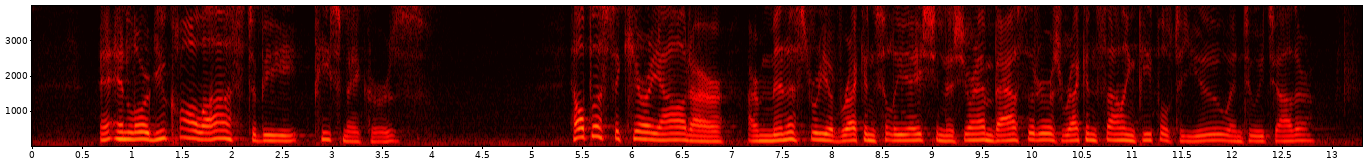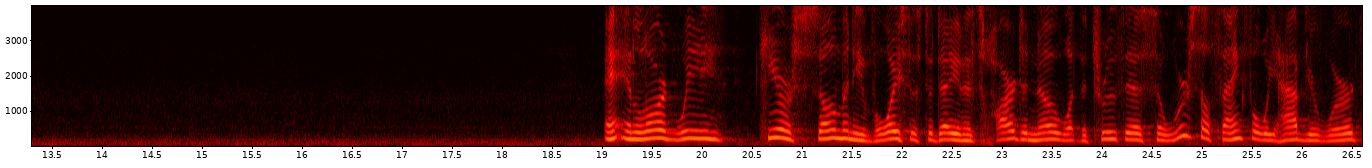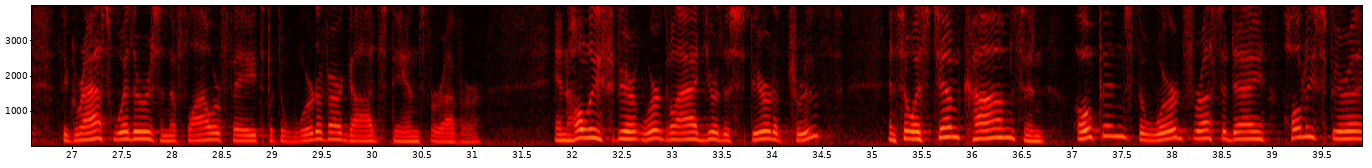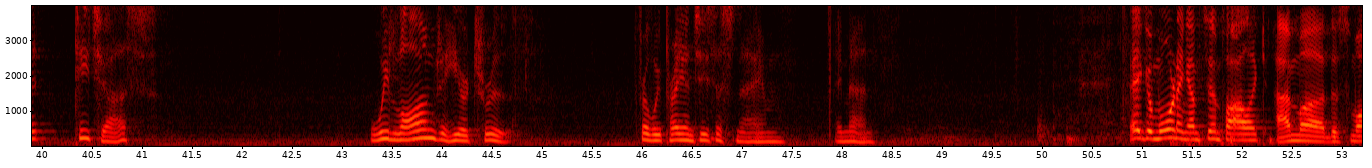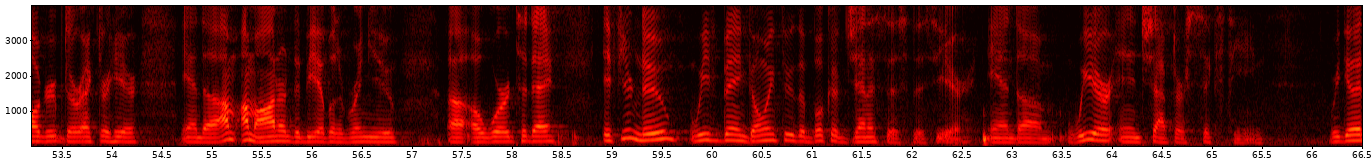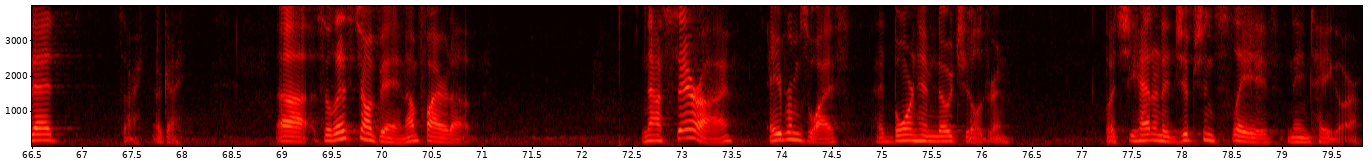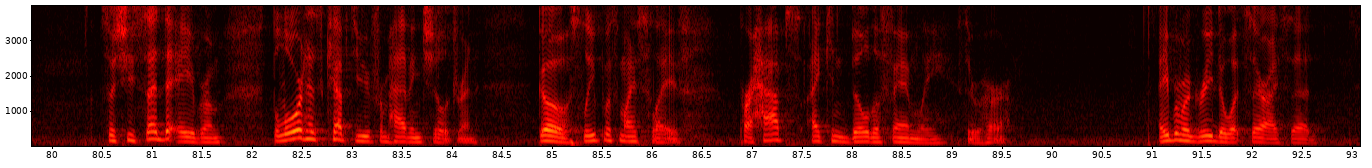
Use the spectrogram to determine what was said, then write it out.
And, and, Lord, you call us to be peacemakers. Help us to carry out our, our ministry of reconciliation as your ambassadors, reconciling people to you and to each other. And, and Lord, we hear so many voices today, and it's hard to know what the truth is. So we're so thankful we have your word. The grass withers and the flower fades, but the word of our God stands forever. And Holy Spirit, we're glad you're the Spirit of truth. And so as Tim comes and opens the word for us today, Holy Spirit, teach us. We long to hear truth. For we pray in Jesus' name. Amen. Hey, good morning. I'm Tim Pollock. I'm uh, the small group director here, and uh, I'm, I'm, honored to be able to bring you uh, a word today. If you're new, we've been going through the book of Genesis this year, and um, we are in chapter 16. We good, Ed? Sorry. Okay. Uh, so let's jump in. I'm fired up. Now, Sarai, Abram's wife, had borne him no children, but she had an Egyptian slave named Hagar. So she said to Abram, The Lord has kept you from having children. Go, sleep with my slave. Perhaps I can build a family through her. Abram agreed to what Sarai said.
